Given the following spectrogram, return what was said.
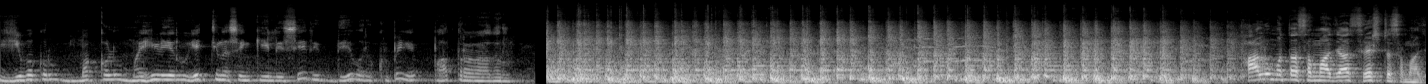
ಯುವಕರು, ಮಕ್ಕಳು, ಮಹಿಳೆಯರು ಹೆಚ್ಚಿನ ಸಂಖ್ಯೆಯಲ್ಲಿ ಸೇರಿ ದೇವರ ಕೃಪೆಗೆ ಪಾತ್ರರಾದರು. ಹಾಲು ಮತ ಸಮಾಜ ಶ್ರೇಷ್ಠ ಸಮಾಜ.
